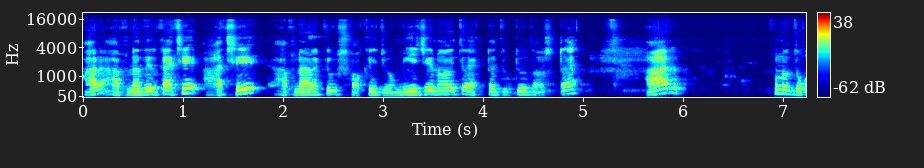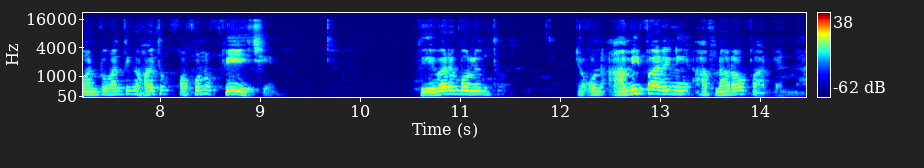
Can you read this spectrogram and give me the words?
আর আপনাদের কাছে আছে, আপনারা কেউ শখে জমিয়েছেন হয়তো একটা, দুটো, দশটা। আর কোনো দোকান টোকান থেকে হয়তো কখনো পেয়েছেন। তো এবারে বলুন তো, যখন আমি পারিনি, আপনারাও পারবেন না।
